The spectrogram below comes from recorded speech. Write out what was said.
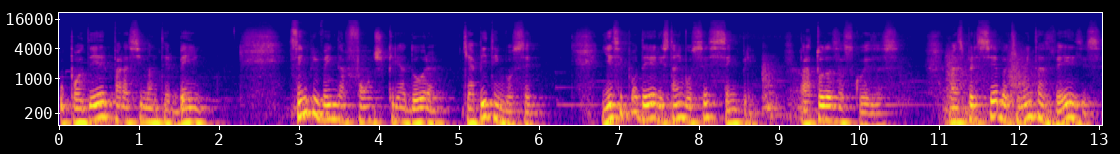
o poder para se manter bem sempre vem da fonte criadora que habita em você. E esse poder está em você sempre, para todas as coisas. Mas perceba que muitas vezes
